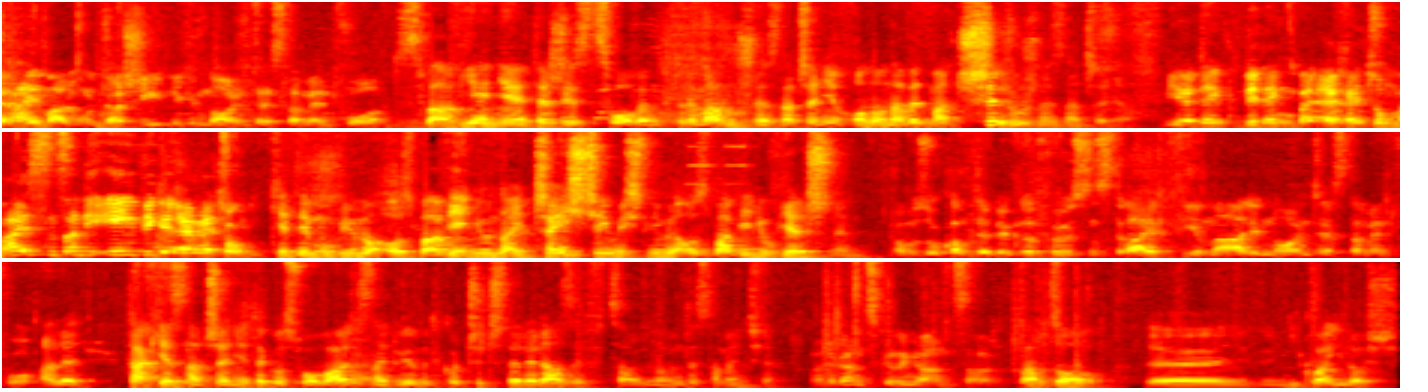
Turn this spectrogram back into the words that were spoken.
dreimal unterschiedlich im Neuen Testament vor. Zbawienie też jest słowem, które ma różne znaczenie. Ono nawet ma trzy różne znaczenia. Wir, denk, wir denken bei Errettung meistens an die ewige Errettung. Kiedy mówimy o zbawieniu, najczęściej myślimy o zbawieniu wiecznym. Aber so kommt der Begriff höchstens drei, vier Mal im Neuen Testament vor. Ale takie znaczenie tego słowa znajdujemy tylko 3-4 razy w całym Nowym Testamencie. Eine ganz geringe Anzahl. Bardzo nikła ilość.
